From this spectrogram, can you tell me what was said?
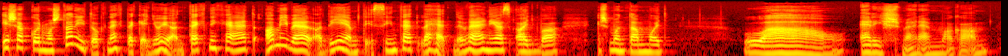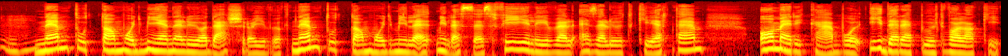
és akkor most tanítok nektek egy olyan technikát, amivel a DMT szintet lehet növelni az agyba. És mondtam, hogy wow, elismerem magam. Uh-huh. Nem tudtam, hogy milyen előadásra jövök, nem tudtam, hogy mi, le, mi lesz ez. Fél évvel ezelőtt kértem, Amerikából ide repült valaki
